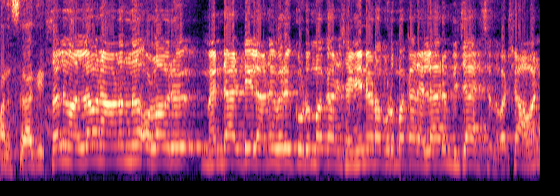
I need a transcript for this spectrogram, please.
മനസ്സിലാക്കി. നല്ലവനാണെന്ന് ഉള്ള ഒരു മെന്റാലിറ്റിയിലാണ് ഇവർ കുടുംബക്കാർ ഷഹീനയുടെ കുടുംബക്കാർ എല്ലാവരും വിചാരിച്ചത്. പക്ഷെ അവൻ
